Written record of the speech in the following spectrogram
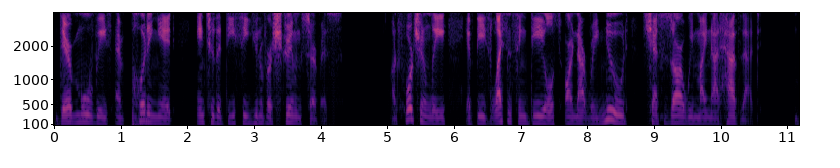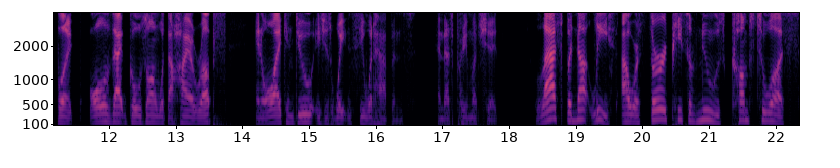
their movies and putting it into the DC Universe streaming service. Unfortunately, if these licensing deals are not renewed, chances are we might not have that. But all of that goes on with the higher ups, and all I can do is just wait and see what happens. And that's pretty much it. Last but not least, our third piece of news comes to us.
